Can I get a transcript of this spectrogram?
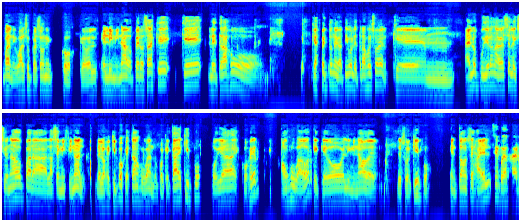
bueno, igual Supersónico quedó el- eliminado, pero ¿sabes qué, qué le trajo, qué aspecto negativo le trajo eso a él? Que mm, a él lo pudieron haber seleccionado para la semifinal de los equipos que estaban jugando, porque cada equipo podía escoger a un jugador que quedó eliminado de, de su equipo. Entonces a él Sí, podía traer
